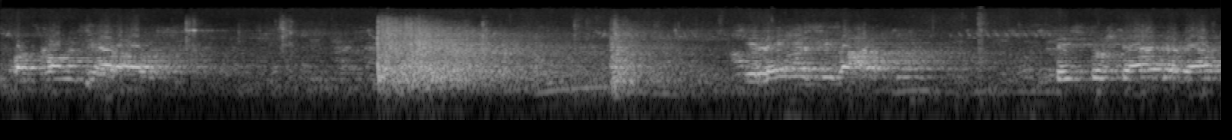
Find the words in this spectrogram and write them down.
und kommen Sie heraus. Desto stärker werden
